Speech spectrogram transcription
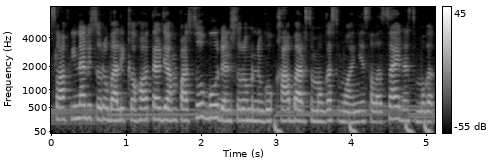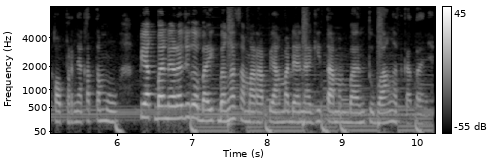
Slavina disuruh balik ke hotel jam 4 subuh dan suruh menunggu kabar. Semoga semuanya selesai dan semoga kopernya ketemu. Pihak bandara juga baik banget sama Raffi Ahmad dan Nagita, membantu banget katanya.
